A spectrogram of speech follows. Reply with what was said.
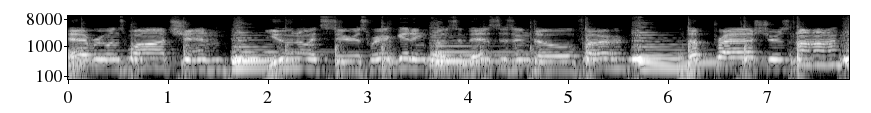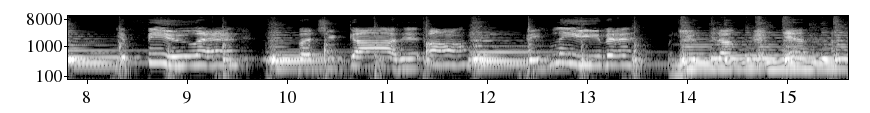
everyone's watching. You know it's serious, we're getting closer, this isn't over. The pressure's on, you feel it, but you got it all. Believe it when you get up, yeah.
